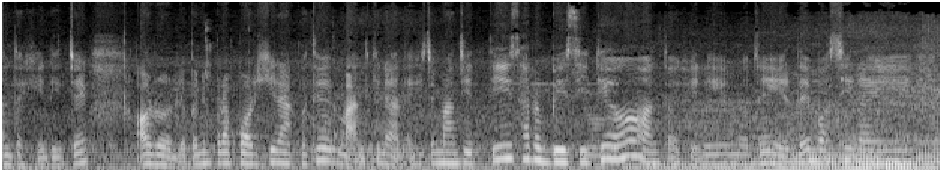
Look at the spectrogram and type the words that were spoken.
अन्तखेरि चाहिँ अरूहरूले पनि पुरा पर्खिरहेको थियो। मान किन भन्दाखेरि चाहिँ मान्छे यति साह्रो बेसी थियो हो। अन्तखेरि म चाहिँ हेर्दै बसिरहेँ।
